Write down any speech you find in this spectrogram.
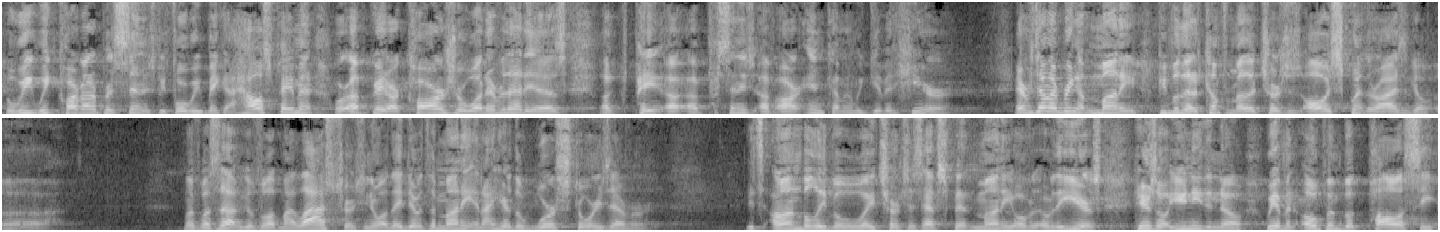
But we, we carve out a percentage before we make a house payment or upgrade our cars or whatever that is, a, pay, a, a percentage of our income, and we give it here. Every time I bring up money, people that have come from other churches always squint their eyes and go, ugh. I'm like, what's up? He goes, well, at my last church, you know what they did with the money? And I hear the worst stories ever. It's unbelievable the way churches have spent money over, over the years. Here's what you need to know. We have an open book policy.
